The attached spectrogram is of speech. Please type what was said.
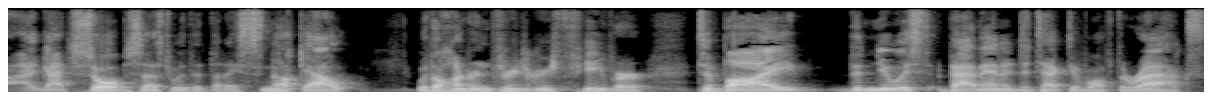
I got so obsessed with it that I snuck out with 103 degree fever to buy the newest Batman and Detective off the racks.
